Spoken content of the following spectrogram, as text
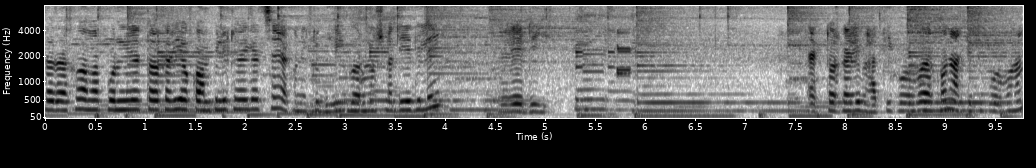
তো দেখো, আমার পনিরের তরকারিও কমপ্লিট হয়ে গেছে। এখন একটু ঘি, গরম মশলা দিয়ে দিলেই রেডি এক তরকারি ভাতই করব এখন, আর কিছু করব না।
